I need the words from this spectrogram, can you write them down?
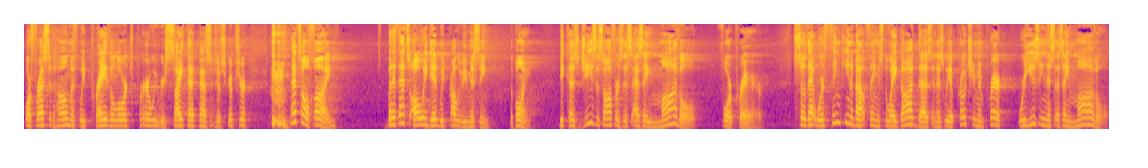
or for us at home, if we pray the Lord's Prayer, we recite that passage of Scripture. that's all fine. But if that's all we did, we'd probably be missing the point. Because Jesus offers this as a model for prayer so that we're thinking about things the way God does, and as we approach Him in prayer, we're using this as a model.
